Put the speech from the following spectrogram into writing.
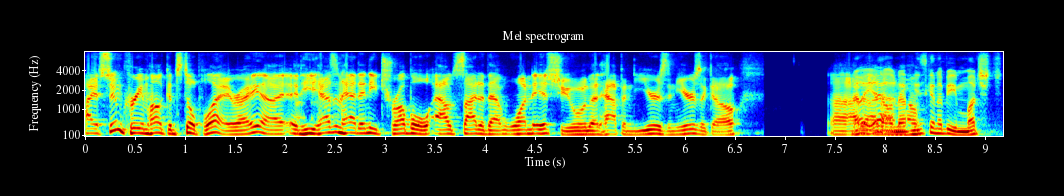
I assume Kareem Hunt can still play, right? Uh, and he hasn't had any trouble outside of that one issue that happened years and years ago. Uh, I, oh, yeah. I, don't I mean, know. He's going to be much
